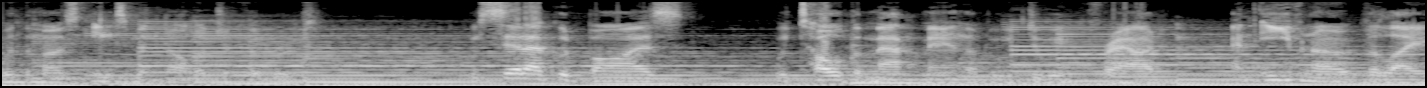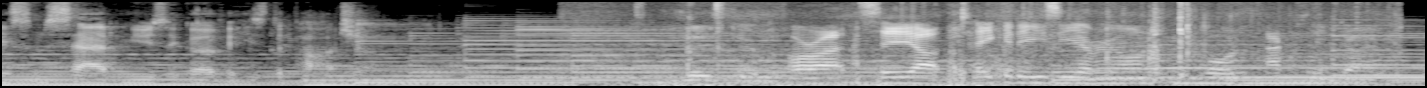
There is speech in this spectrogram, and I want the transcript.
with the most intimate knowledge of the route. We said our goodbyes, we told the map man that we would do him proud, and even overlay some sad music over his departure. All right, see ya. Take it easy, everyone. Actually, don't.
